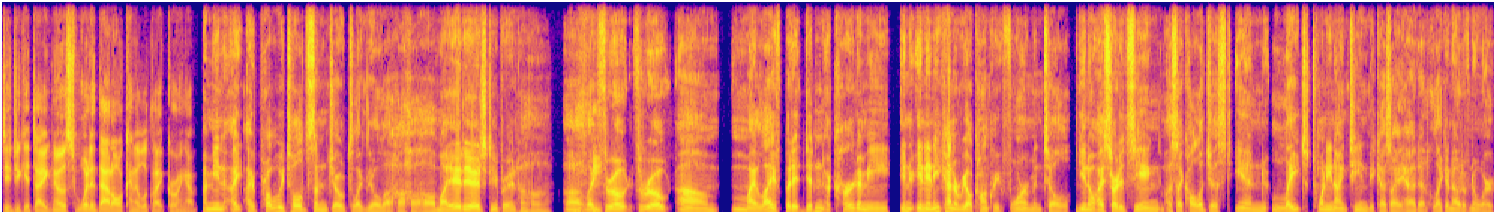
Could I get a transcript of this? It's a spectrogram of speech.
Did you get diagnosed? What did that all kind of look like growing up? I mean, I, I probably told some jokes like the old uh, ha ha ha, my ADHD brain, ha ha uh, like throughout throughout um, my life, but it didn't occur to me in, in any kind of real concrete form until, you know, I started seeing a psychologist in late 2019 because I had a, like an out of nowhere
